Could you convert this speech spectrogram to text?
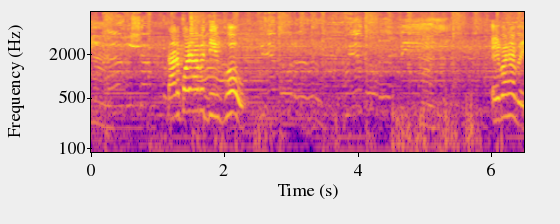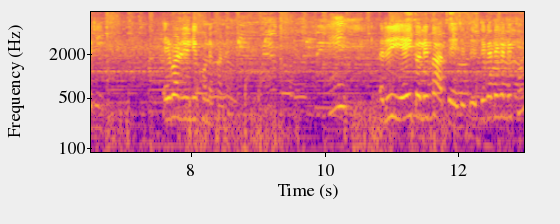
হুম। তারপরে হবে দীর্ঘ এবার হবে রি। এবার রি লিখুন এখানে। রি, এই তো লেখা আছে, এই যে দেখে দেখে লিখুন।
